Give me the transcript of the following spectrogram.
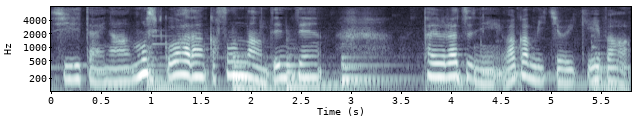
知りたいな。もしくはなんかそんなん全然頼らずに我が道を行けば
